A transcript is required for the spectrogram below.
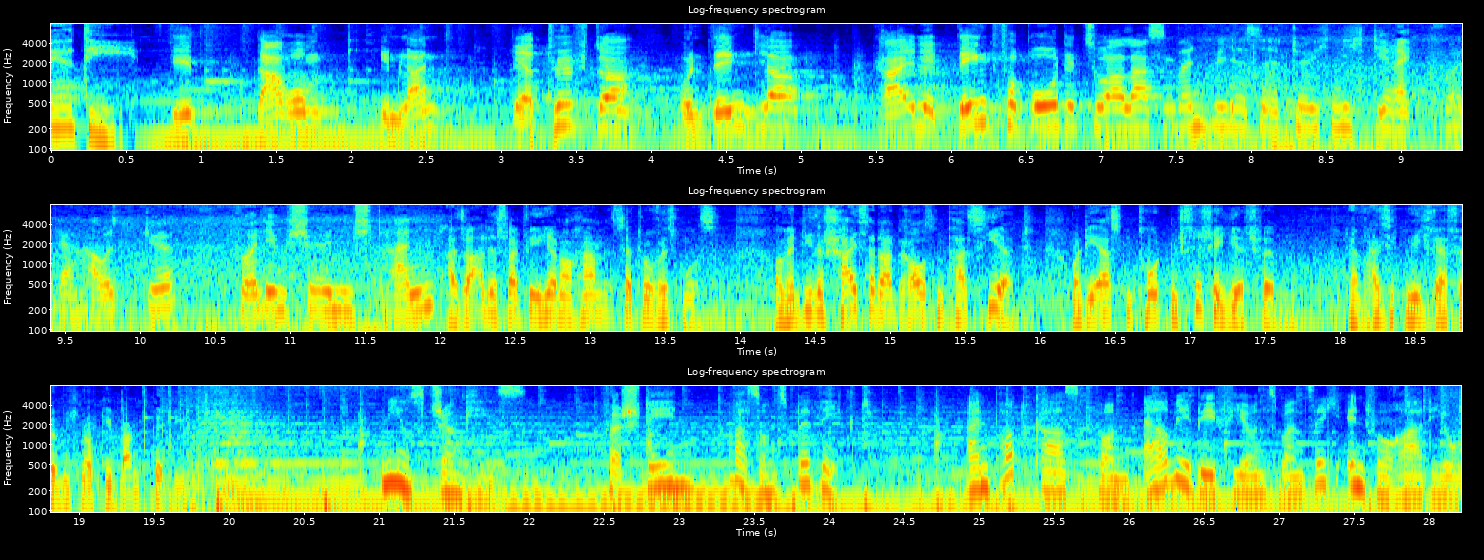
ARD. Es geht darum, im Land der Tüfter und Denkler keine Denkverbote zu erlassen. Man will das natürlich nicht direkt vor der Haustür, vor dem schönen Strand. Also alles, was wir hier noch haben, ist der Tourismus. Und wenn diese Scheiße da draußen passiert und die ersten toten Fische hier schwimmen, dann weiß ich nicht, wer für mich noch die Bank bedient. News Junkies. Verstehen, was uns bewegt. Ein Podcast von RBB24 Inforadio.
